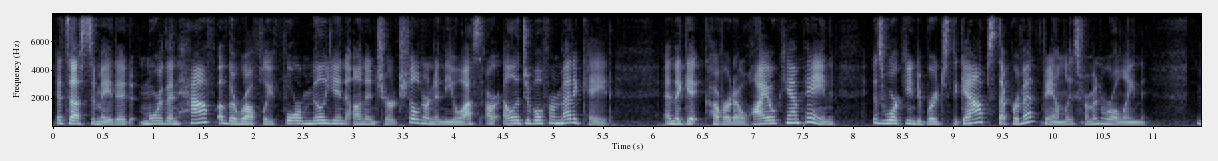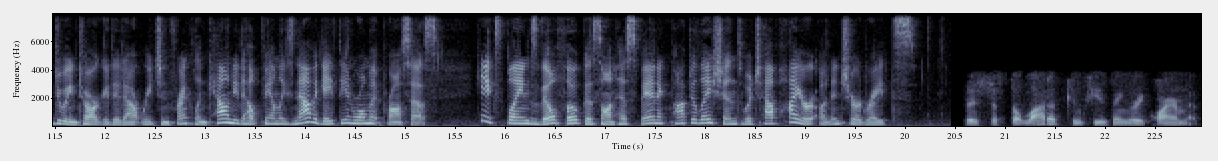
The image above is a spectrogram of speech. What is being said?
It's estimated more than half of the roughly 4 million uninsured children in the U.S. are eligible for Medicaid, and the Get Covered Ohio campaign is working to bridge the gaps that prevent families from enrolling. Doing targeted outreach in Franklin County to help families navigate the enrollment process. He explains they'll focus on Hispanic populations which have higher uninsured rates there's just a lot of confusing requirements.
